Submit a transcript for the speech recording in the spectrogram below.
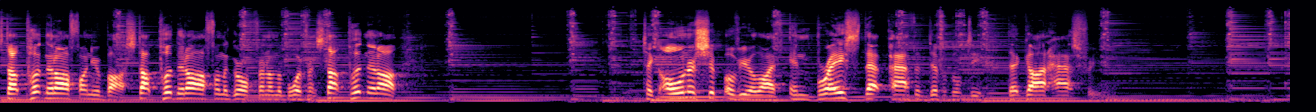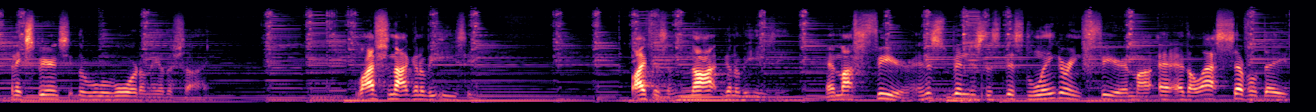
Stop putting it off on your boss. Stop putting it off on the girlfriend, on the boyfriend. Stop putting it off. Take ownership over your life. Embrace that path of difficulty that God has for you. And experience the reward on the other side. Life's not going to be easy. Life is not going to be easy. And my fear, and this has been just this, this lingering fear in my at, at the last several days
